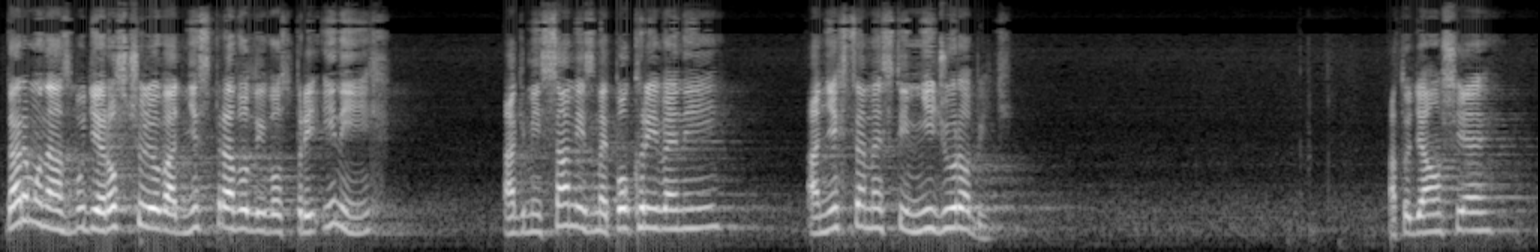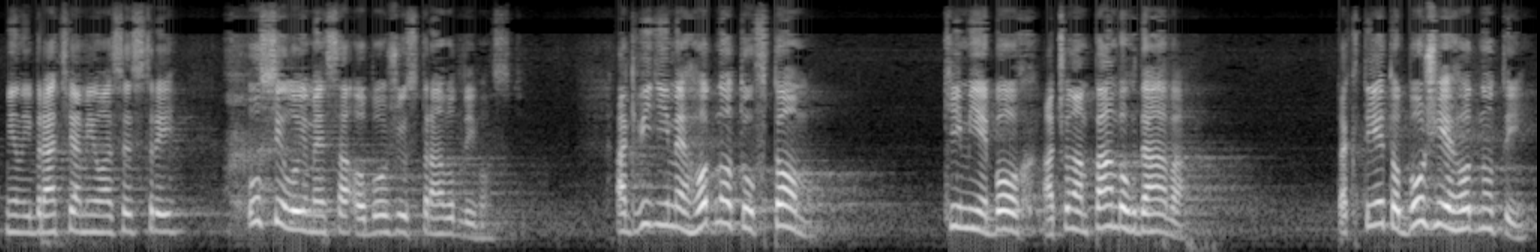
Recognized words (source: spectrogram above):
Darmo nás bude rozčuľovať nespravodlivosť pri iných, ak my sami sme pokrivení a nechceme s tým nič urobiť. A to ďalšie, milí bratia, milé sestry, usilujme sa o Božiu spravodlivosť. Ak vidíme hodnotu v tom, kým je Boh a čo nám Pán Boh dáva, tak tieto Božie hodnoty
